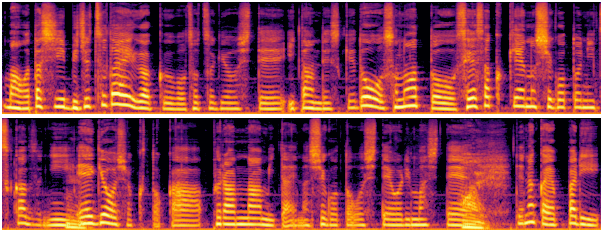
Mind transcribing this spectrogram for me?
まあ私美術大学を卒業していたんですけどその後制作系の仕事に就かずにうん。営業職とかプランナーみたいな仕事をしておりまして、はい。でなんかやっぱり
